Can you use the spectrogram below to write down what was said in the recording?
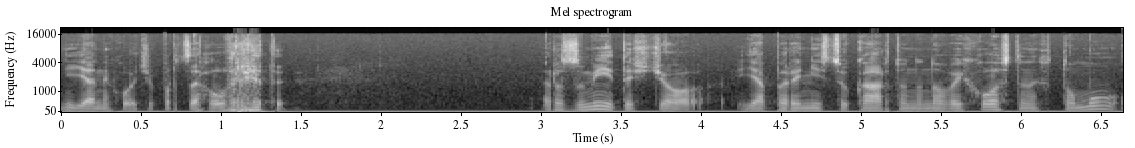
І я не хочу про це говорити. Розумієте, що я переніс цю карту на новий хостинг, тому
